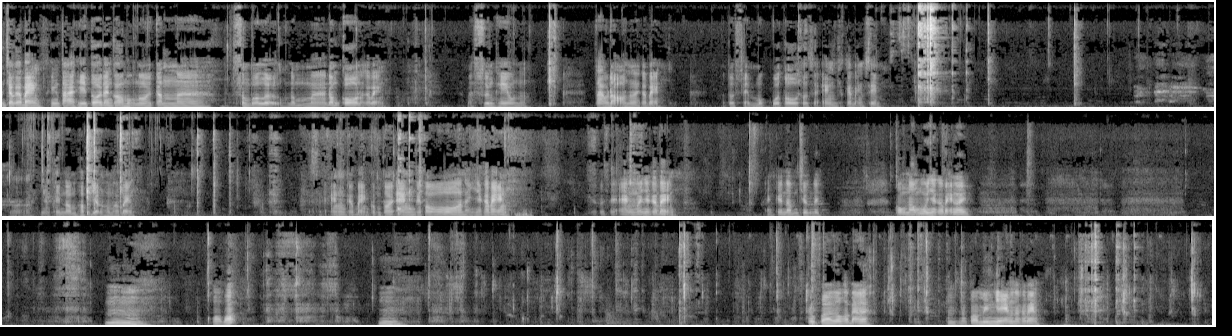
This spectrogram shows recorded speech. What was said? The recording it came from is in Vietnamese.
Xin chào các bạn, hiện tại thì tôi đang có một nồi canh uh, sâm bò lượng nấm uh, ờ, đông cô nè các bạn. Và xương heo nữa táo đỏ nữa nè các bạn. Tôi sẽ múc vô tô tôi sẽ ăn cho các bạn xem. Rồi, những cái nấm hấp dẫn không các bạn? Sẽ ăn các bạn cùng tôi ăn cái tô này nha các bạn. Giờ tôi sẽ ăn nó nha các bạn. Ăn cái nấm trước đi. Còn nóng luôn nha các bạn ơi. Uhm, ngon quá. Uhm. Tuyệt vời luôn các bạn ơi. Ừ, nó có miếng nhạn nè các bạn.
